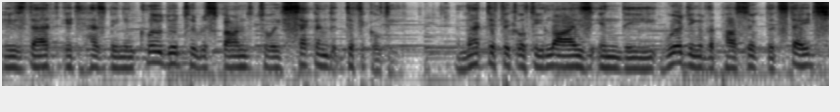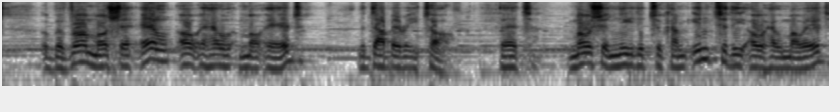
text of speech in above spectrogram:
is that it has been included to respond to a second difficulty. And that difficulty lies in the wording of the pasuk that states, "Ubevo Moshe el ohel moed l'daber ito," that Moshe needed to come into the ohel moed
